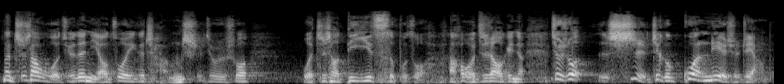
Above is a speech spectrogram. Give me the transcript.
那至少我觉得你要做一个尝试，就是说我至少第一次不做啊，我至少我跟你讲，就是说是这个惯例是这样的，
